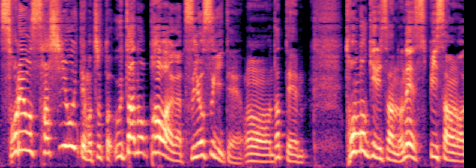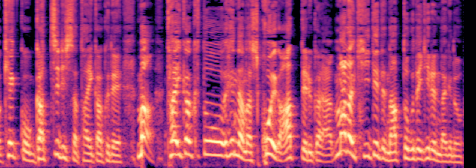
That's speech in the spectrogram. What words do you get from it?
それを差し置いてもちょっと歌のパワーが強すぎて、うん。だって、トンボキリさんのね、スピさんは結構がっちりした体格で、まあ、体格と変な話声が合ってるから、まだ聞いてて納得できるんだけど、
